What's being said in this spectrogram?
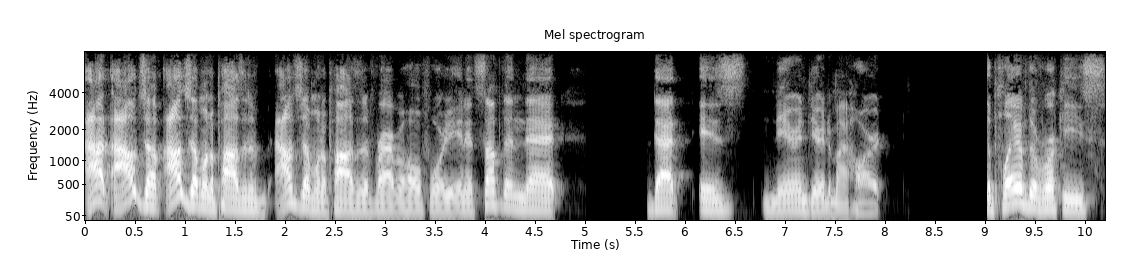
I'll, I'll jump. I'll jump on a positive. I'll jump on a positive rabbit hole for you, and it's something that that is near and dear to my heart. The play of the rookies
